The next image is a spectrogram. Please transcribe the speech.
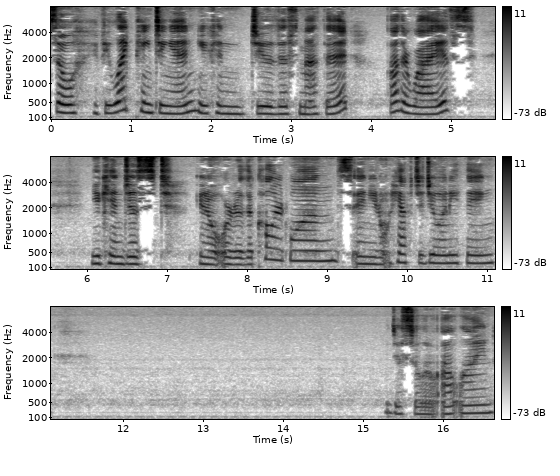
So if you like painting in, you can do this method. Otherwise, you can just, you know, order the colored ones and you don't have to do anything. Just a little outline.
